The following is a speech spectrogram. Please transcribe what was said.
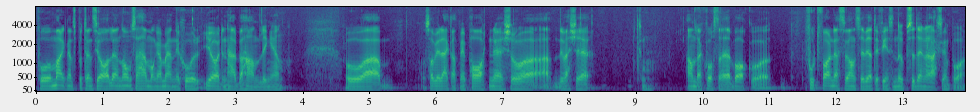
på marknadspotentialen om så här många människor gör den här behandlingen. Och, eh, och så har vi räknat med partners och äh, diverse liksom, andra kostnader där bak. Och fortfarande så anser vi att det finns en uppsida i den här aktien på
